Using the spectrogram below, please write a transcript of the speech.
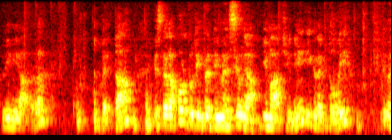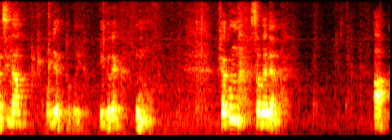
liniară, beta, este raportul dintre dimensiunea imaginii, Y2, și dimensiunea obiectului, Y1. Și acum să vedem. A.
